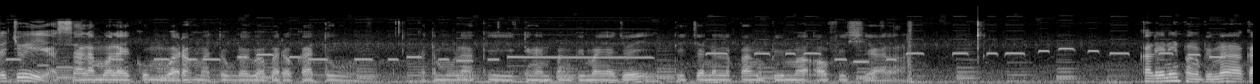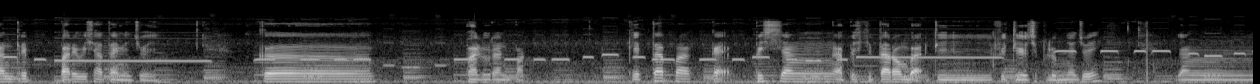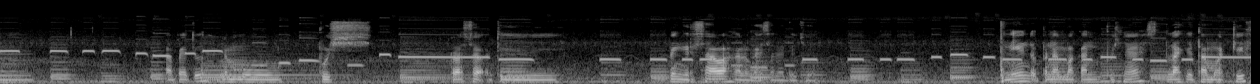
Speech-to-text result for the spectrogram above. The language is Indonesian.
Halo cuy, Assalamualaikum warahmatullahi wabarakatuh. Ketemu lagi dengan Bang Bima ya cuy Di channel Bang Bima Official. Kali ini Bang Bima akan trip pariwisata ini cuy Ke Baluran Park. Kita pakai bis yang habis kita rombak di video sebelumnya cuy Yang apa itu nemu bus rosok di pinggir sawah kalau nggak salah itu cuy ini untuk penampakan busnya setelah kita modif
